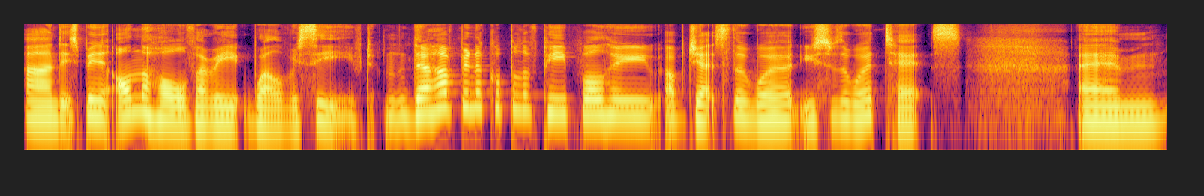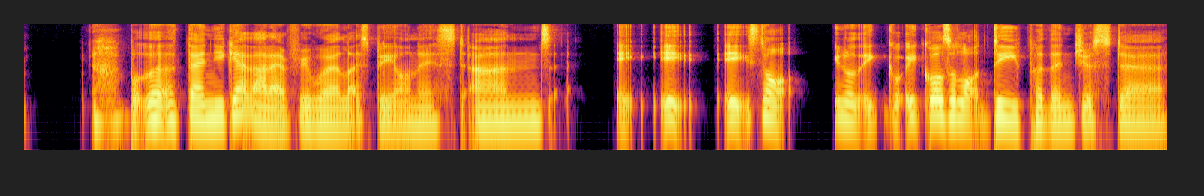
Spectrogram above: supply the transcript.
And it's been, on the whole, very well received. There have been a couple of people who object to the word use of the word tits. Um, but then you get that everywhere. Let's be honest, and it, it it's not you know it it goes a lot deeper than just uh,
